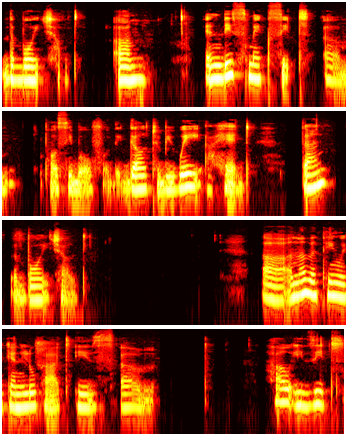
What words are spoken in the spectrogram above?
the boy child. Um, and this makes it um, possible for the girl to be way ahead than the boy child. Uh, another thing we can look at is um, how is it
